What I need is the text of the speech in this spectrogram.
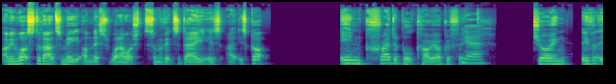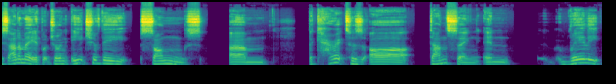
I mean, what stood out to me on this when I watched some of it today is uh, it's got incredible choreography. Yeah. During even it's animated, but during each of the songs, um, the characters are dancing in really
